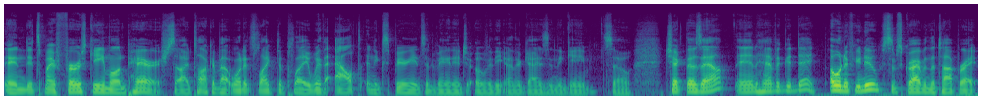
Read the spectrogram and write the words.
and it's my first game on Parish. So I talk about what it's like to play without an experience advantage over the other guys in the game. So check those out and have a good day. Oh, and if you're new, subscribe in the top right.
